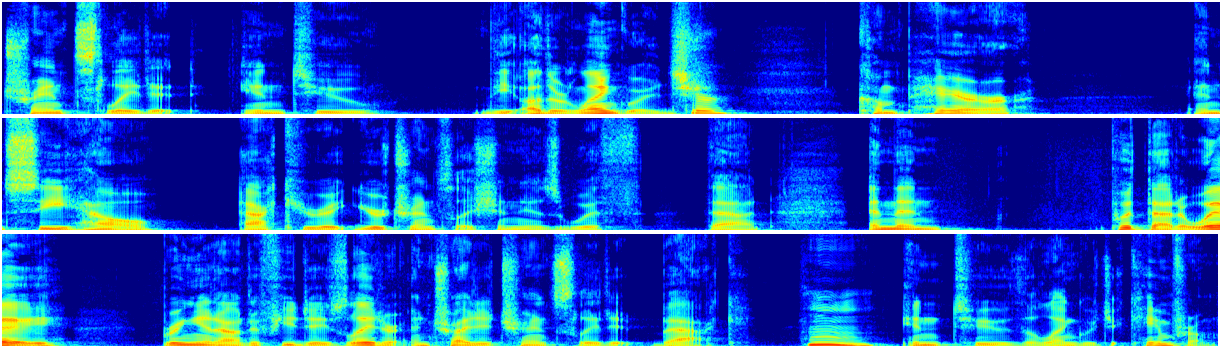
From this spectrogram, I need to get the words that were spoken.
translate it into the other language, Sure. compare, and see how accurate your translation is with that, and then put that away, bring it out a few days later, and try to translate it back into the language it came from.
